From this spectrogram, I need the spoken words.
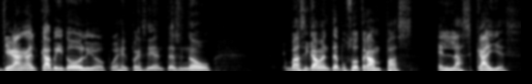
llegan al Capitolio, pues el presidente Snow básicamente puso trampas en las calles.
